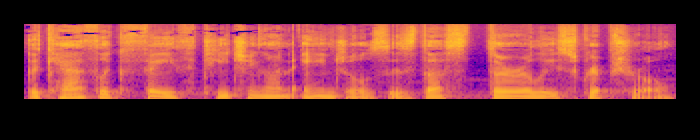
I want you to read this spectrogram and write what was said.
The Catholic faith teaching on angels is thus thoroughly scriptural.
